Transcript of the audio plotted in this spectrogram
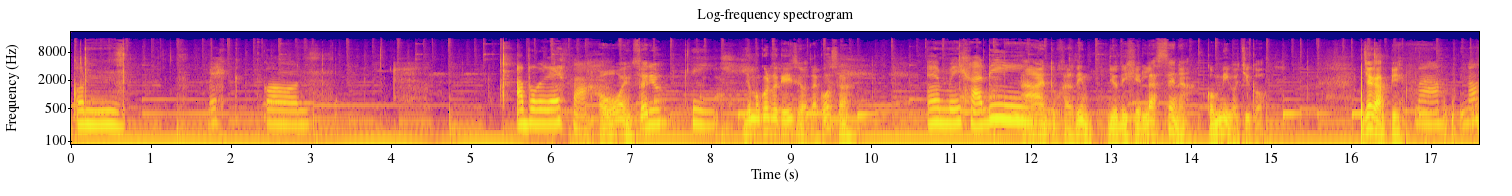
con, con hamburguesa. Oh, ¿en serio? Sí, Yo me acuerdo que hice otra cosa. en mi jardín. Ah, en tu jardín. Yo dije la cena. Conmigo, chico. Ya, Gaspi. Ma- no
